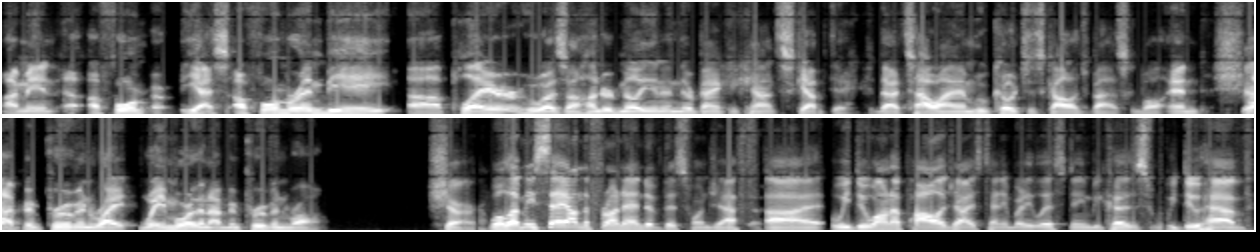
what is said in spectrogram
I mean, a, a form yes, a former NBA uh, player who has a hundred million in their bank account skeptic. That's how I am. Who coaches college basketball, and Sure. I've been proven right way more than I've been proven wrong. Sure. Well, let me say on the front end of this one, Jeff, uh, we do want to apologize to anybody listening because we do have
